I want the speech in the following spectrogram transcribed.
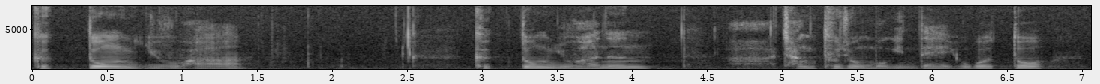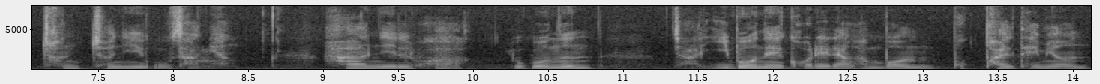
극동 유화 극동 유화는 아, 장투 종목인데 요것도 천천히 우상향. 한일화학 요거는 자 이번에 거래량 한번 폭발되면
